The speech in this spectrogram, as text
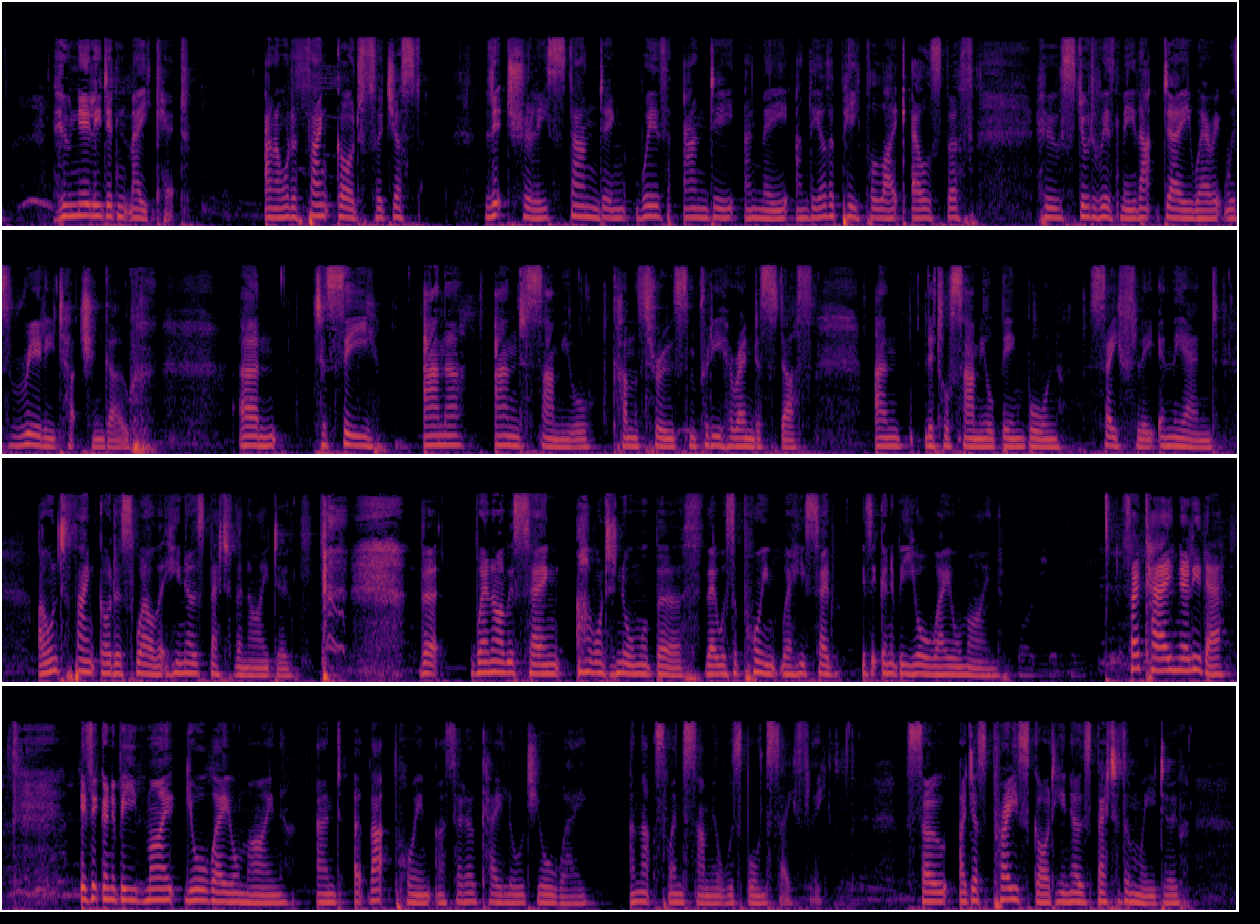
who nearly didn't make it. And I want to thank God for just literally standing with Andy and me and the other people like Elsbeth who stood with me that day where it was really touch and go. um, to see Anna and Samuel come through some pretty horrendous stuff and little Samuel being born safely in the end. I want to thank God as well that He knows better than I do. that when I was saying, I want a normal birth, there was a point where He said, Is it going to be your way or mine? It's okay, nearly there. Is it going to be my, your way or mine? And at that point, I said, Okay, Lord, your way. And that's when Samuel was born safely. So I just praise God. He knows better than we do.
